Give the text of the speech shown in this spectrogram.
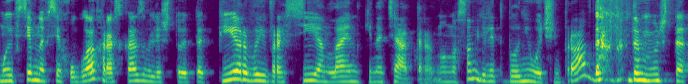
мы всем на всех углах рассказывали, что это первый в России онлайн-кинотеатр. Но на самом деле это было не очень правда, потому что,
